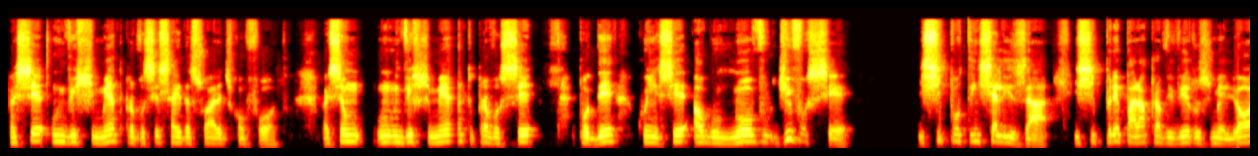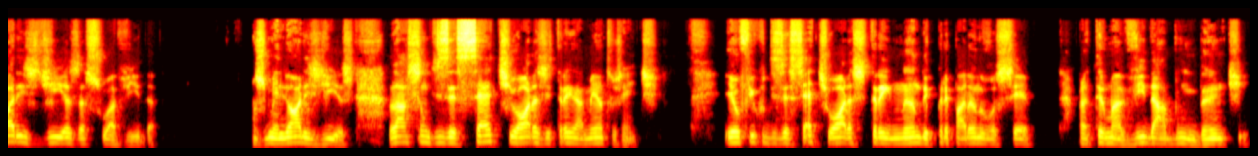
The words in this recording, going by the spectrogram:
Vai ser um investimento para você sair da sua área de conforto. Vai ser um, um investimento para você poder conhecer algo novo de você e se potencializar e se preparar para viver os melhores dias da sua vida. Os melhores dias. Lá são 17 horas de treinamento, gente. Eu fico 17 horas treinando e preparando você para ter uma vida abundante,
